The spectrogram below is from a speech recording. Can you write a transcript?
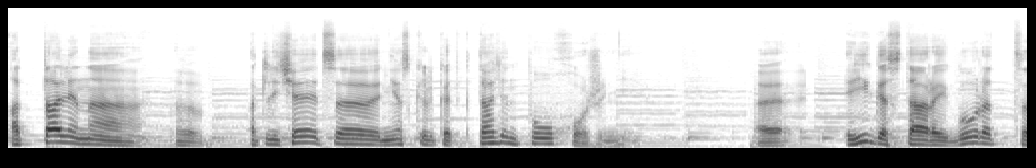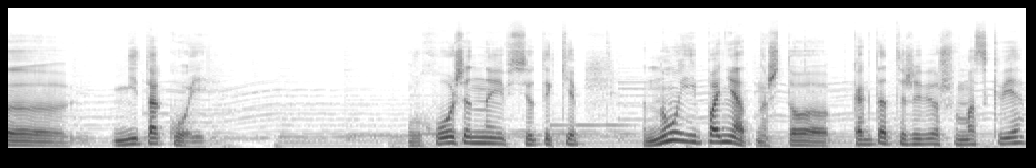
от Таллина э, отличается несколько... Таллин поухоженнее. Рига, старый город, не такой ухоженный все-таки. Ну и понятно, что когда ты живешь в Москве,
